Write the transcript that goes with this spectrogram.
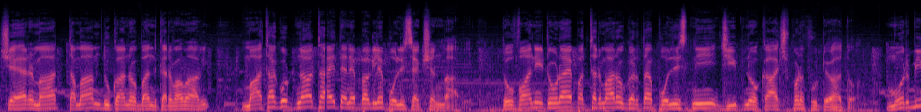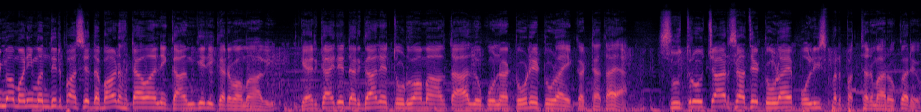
શહેરમાં તમામ દુકાનો બંધ કરવામાં આવી. માથાકૂટ ન થાય તેને પગલે પોલીસ એક્શનમાં આવી. તોફાની ટોળાએ પથ્થરમારો કરતા પોલીસની જીપનો કાચ પણ ફૂટ્યો હતો. મોરબીમાં મણિમંદિર પાસે દબાણ હટાવવાની કામગીરી કરવામાં આવી. ગેરકાયદે દરગાહને તોડવામાં આવતા લોકોના ટોળે ટોળા એકઠા થયા. સૂત્રોચ્ચાર સાથે ટોળાએ પોલીસ પર પથ્થરમારો કર્યો.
